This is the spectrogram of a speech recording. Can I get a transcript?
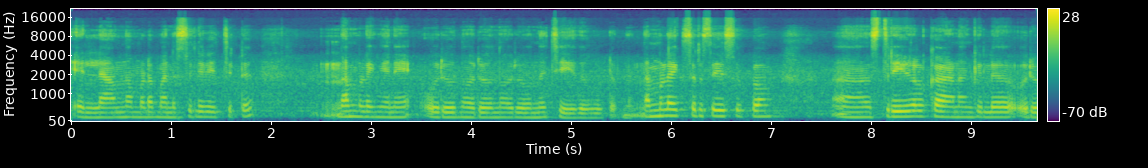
എല്ലാം നമ്മുടെ മനസ്സിൽ വെച്ചിട്ട് നമ്മളിങ്ങനെ ഓരോന്നോരോന്നോരോന്ന് ചെയ്ത് കൂട്ടുന്നു നമ്മൾ എക്സർസൈസ് ഇപ്പം സ്ത്രീകൾക്കാണെങ്കിൽ ഒരു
